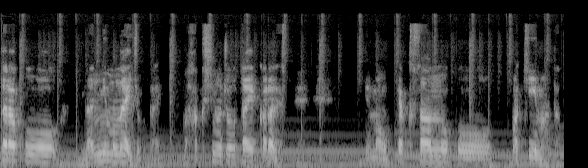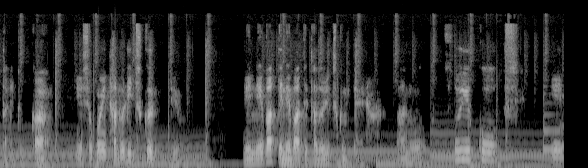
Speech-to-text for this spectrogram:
たらこう何にもない状態、まあ、白紙の状態からですね、えまあ、お客さんのこう、まあ、キーマンだったりとか、えそこにたどり着くっていう、え粘って粘ってたどり着くみたいな、あのそういうこう、え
